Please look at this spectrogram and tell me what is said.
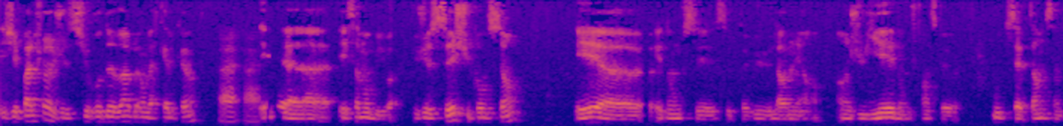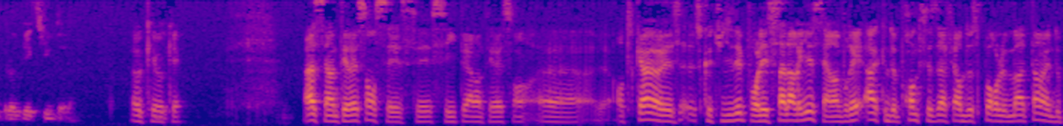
J'ai pas le choix, je suis redevable envers quelqu'un ouais, ouais. Et, euh, et, ça m'oblige. Je sais, je suis conscient et, euh, et donc c'est prévu là on est en, en, juillet, donc je pense que août septembre c'est un peu l'objectif de. Ok ok. Ah, c'est intéressant, c'est, c'est, c'est hyper intéressant. Euh, en tout cas, euh, ce que tu disais pour les salariés, c'est un vrai hack de prendre ses affaires de sport le matin et de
